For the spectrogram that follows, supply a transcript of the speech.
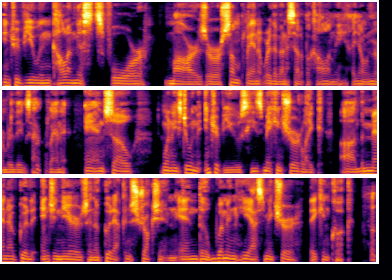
interviewing colonists for Mars or some planet where they're going to set up a colony. I don't remember the exact planet. And so when he's doing the interviews, he's making sure like uh, the men are good engineers and are good at construction, and the women he has to make sure they can cook,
